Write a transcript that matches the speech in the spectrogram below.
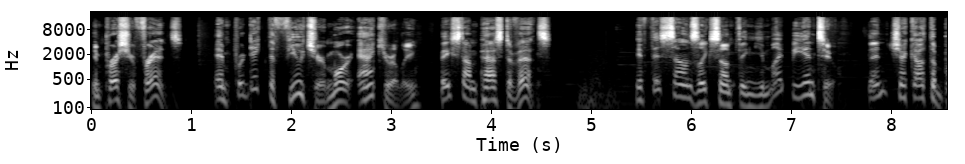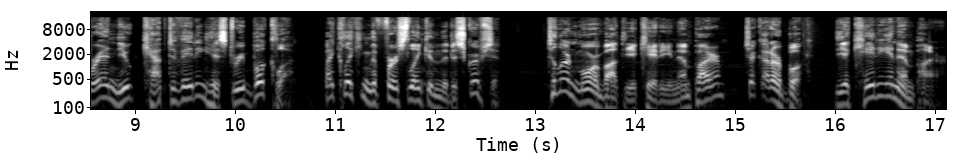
impress your friends, and predict the future more accurately based on past events? If this sounds like something you might be into, then check out the brand new Captivating History Book Club by clicking the first link in the description. To learn more about the Akkadian Empire, check out our book, The Akkadian Empire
